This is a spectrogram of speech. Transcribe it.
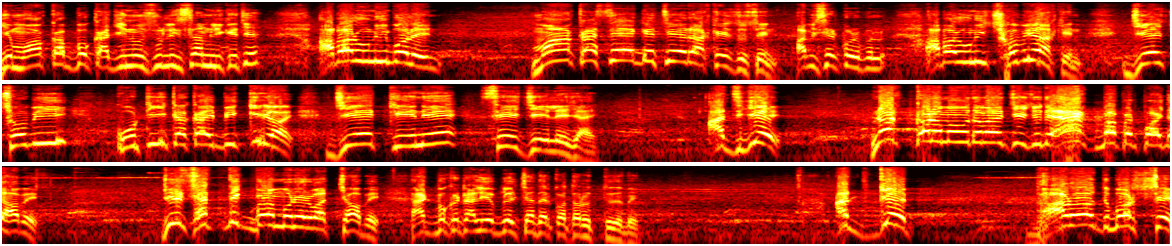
যে মহাকাব্য কাজী নজরুল ইসলাম লিখেছে? আবার উনি বলেন, মহাকাশে গেছে রাকেশ হোসেন, আবিষ্কার করে ফেলল। আবার উনি ছবি আঁকেন, যে ছবি কোটি টাকায় বিক্রি হয়, যে কেনে সে জেলে যায়। আজকে নট করো মমতা ব্যানার্জি যদি এক বাপের পয়দা হবে যদি ব্রাহ্মণের বাচ্চা হবে অ্যাডভোকেট আলী আব্দুল চাঁদের কথার উত্তর দেবে। আজকে ভারতবর্ষে,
